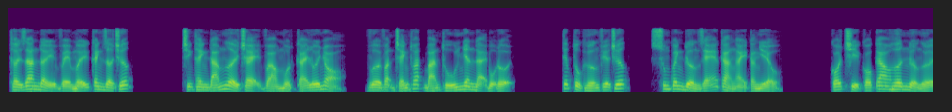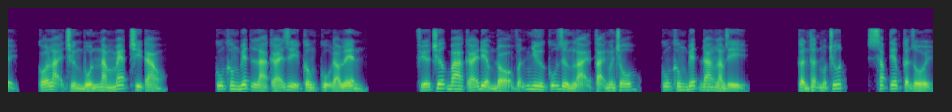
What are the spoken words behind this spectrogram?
Thời gian đẩy về mấy canh giờ trước. Trịnh thành đám người chạy vào một cái lối nhỏ, vừa vặn tránh thoát bán thú nhân đại bộ đội. Tiếp tục hướng phía trước, xung quanh đường rẽ càng ngày càng nhiều. Có chỉ có cao hơn nửa người, có lại chừng bốn năm mét chi cao. Cũng không biết là cái gì công cụ đào lên. Phía trước ba cái điểm đỏ vẫn như cũng dừng lại tại nguyên chỗ, cũng không biết đang làm gì. Cẩn thận một chút, sắp tiếp cận rồi.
